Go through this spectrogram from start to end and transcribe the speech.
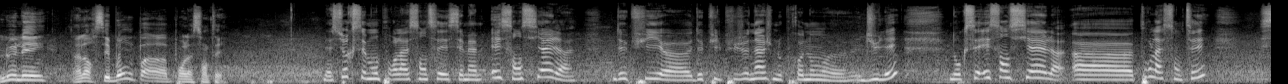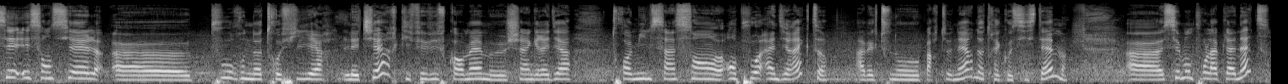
Le lait, alors c'est bon ou pas pour la santé? Bien sûr que c'est bon pour la santé, c'est même essentiel. Depuis, euh, depuis le plus jeune âge, nous prenons euh, du lait. Donc c'est essentiel euh, pour la santé, c'est essentiel pour notre filière laitière qui fait vivre quand même chez Ingrédia 3500 emplois indirects avec tous nos partenaires, notre écosystème. C'est bon pour la planète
